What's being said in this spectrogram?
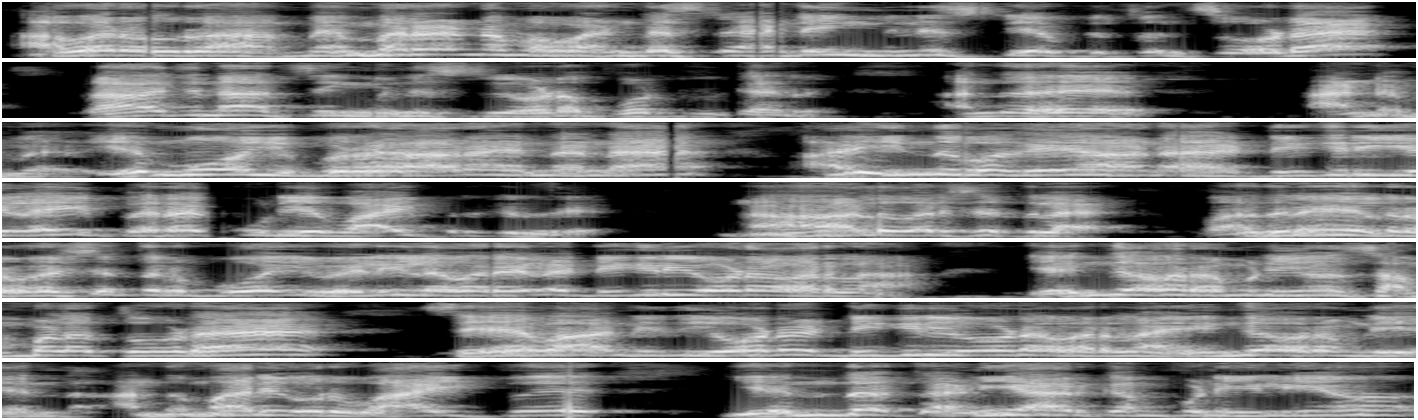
அவர் ஒரு memorandum of understanding ministry of டிஃபென்ஸோட ராஜ்நாத் சிங் மினிஸ்ட்ரியோட போட்டிருக்காரு. அந்த அந்த எம்ஓயு பிரகாரம் என்னன்னா ஐந்து வகையான டிகிரிகளை பெறக்கூடிய வாய்ப்பு இருக்குது. நாலு வருஷத்துல. பதினேழு வருஷத்துல போய் வெளியில வரையில டிகிரியோட வரலாம். எங்க வர முடியும்? சம்பளத்தோட சேவா நிதியோட டிகிரியோட வரலாம். எங்க வர முடியும்? அந்த- மாதிரி ஒரு வாய்ப்பு எந்த தனியார் கம்பெனிலையும்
